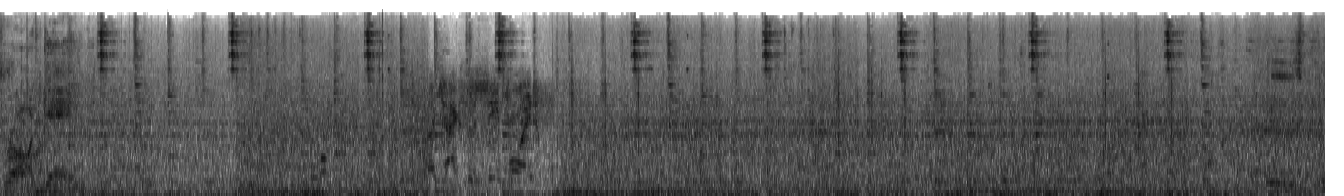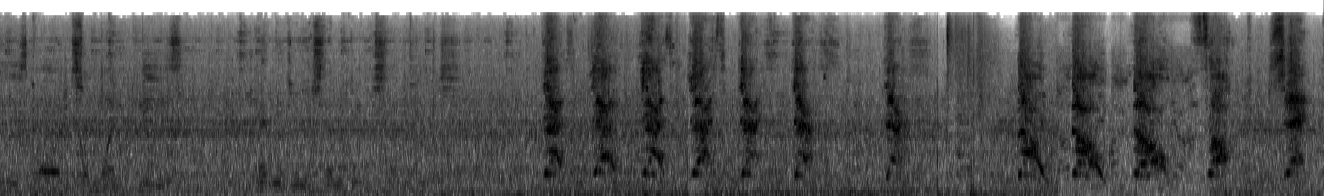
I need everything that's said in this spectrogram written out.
Draw game. Attack the C point Please, please, God, someone, please. Let me do this, let me do this, let me do this. Yes! Yes! Yes! Yes! Yes! Yes! Yes! No! No! No! Fuck! Shit!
